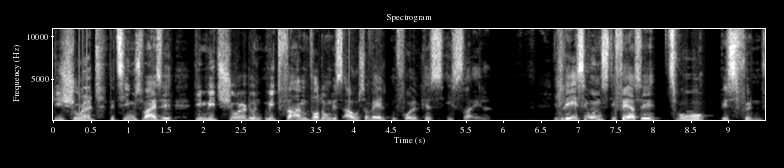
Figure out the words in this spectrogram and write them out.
Die Schuld beziehungsweise die Mitschuld und Mitverantwortung des auserwählten Volkes Israel. Ich lese uns die Verse 2 bis 5.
